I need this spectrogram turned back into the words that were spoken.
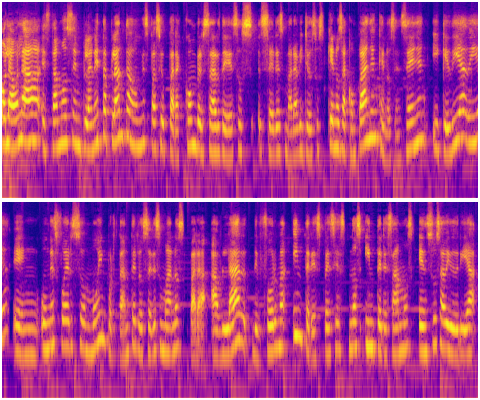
Hola, hola, estamos en Planeta Planta, un espacio para conversar de esos seres maravillosos que nos acompañan, que nos enseñan y que día a día, en un esfuerzo muy importante, los seres humanos para hablar de forma interespecies, nos interesamos en su sabiduría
